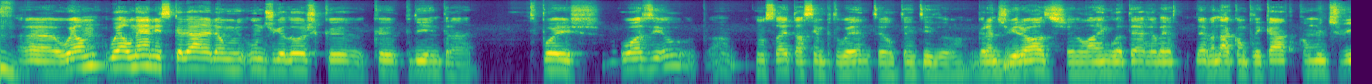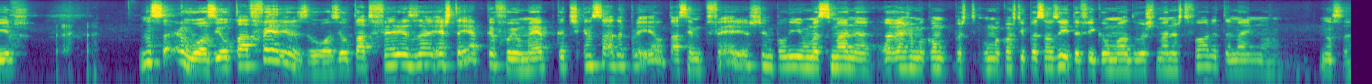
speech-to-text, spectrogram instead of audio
Uh, o, El, o El Nani, se calhar, era um, um dos jogadores que, que podia entrar. Depois, o Ozil, não sei, está sempre doente. Ele tem tido grandes viroses. Lá em Inglaterra deve, deve andar complicado, com muitos vírus. Não sei, o Ozil está de férias. O Ozil está de férias esta época. Foi uma época descansada para ele. Está sempre de férias, sempre ali uma semana. Arranja uma, uma constipaçãozita, fica uma ou duas semanas de fora. Também não, não sei.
